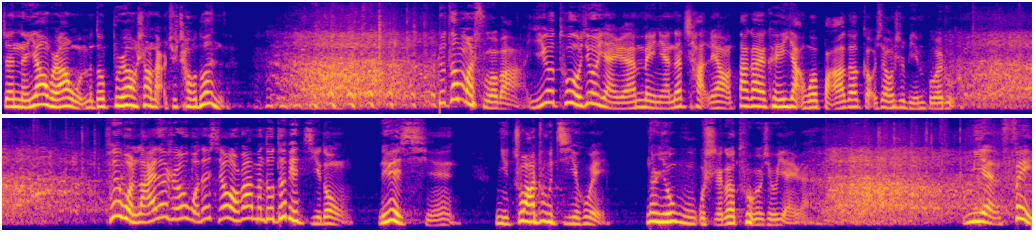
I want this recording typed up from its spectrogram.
真的，要不然我们都不知道上哪儿去抄段子。就这么说吧，一个脱口秀演员每年的产量大概可以养活八个搞笑视频博主，所以我来的时候，我的小伙伴们都特别激动，李雪琴。你抓住机会，那儿有五十个脱口秀演员，免费。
